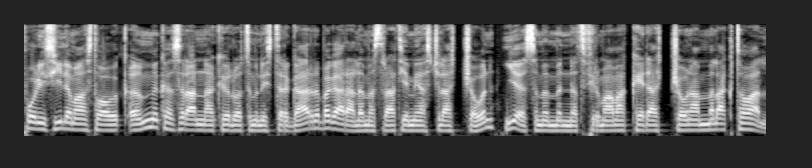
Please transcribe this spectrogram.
ፖሊሲ ለማስተዋወቅም ከስራና ክህሎት ሚኒስቴር ጋር በጋራ ለመስራት የሚያስችላቸውን የስምምነት ፊርማ ማካሄዳቸውን አመላክተዋል።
